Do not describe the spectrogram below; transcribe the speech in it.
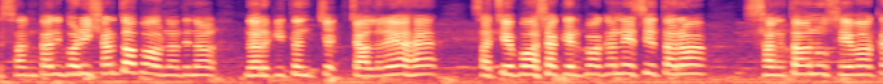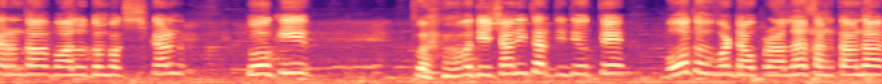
ਸੰਗਤਾਂ ਦੀ ਬੜੀ ਸ਼ਰਧਾ ਭਾਵਨਾ ਦੇ ਨਾਲ ਨਗਰ ਕੀਰਤਨ ਚ- ਚੱਲ ਰਿਹਾ ਹੈ। ਸੱਚੇ ਪਾਤਸ਼ਾਹ ਕਿਰਪਾ ਕਰਨ ਇਸੇ ਤਰ੍ਹਾਂ ਸੰਗਤਾਂ ਨੂੰ ਸੇਵਾ ਕਰਨ ਦਾ ਬਾਲ ਉਦਮ ਬਖਸ਼ ਕਰਨ, ਕਿਉਂਕਿ ਵ- ਵਿਦੇਸ਼ਾਂ ਦੀ ਧਰਤੀ ਦੇ ਉੱਤੇ ਬਹੁਤ ਵੱਡਾ ਉਪਰਾਲਾ ਹੈ ਸੰਗਤਾਂ ਦਾ,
